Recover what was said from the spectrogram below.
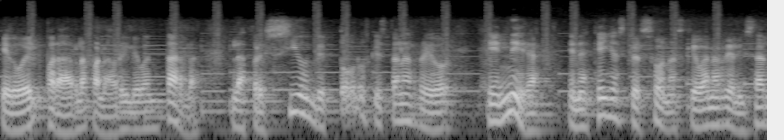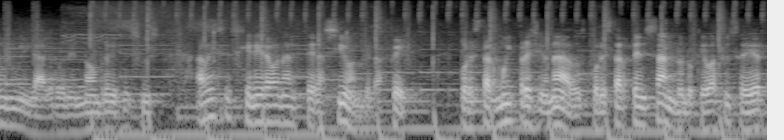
quedó él para dar la palabra y levantarla. La presión de todos los que están alrededor genera en aquellas personas que van a realizar un milagro en el nombre de Jesús, a veces genera una alteración de la fe, por estar muy presionados, por estar pensando lo que va a suceder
